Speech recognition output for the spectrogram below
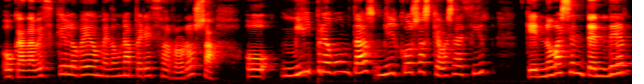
o cada vez que lo veo me da una pereza horrorosa, o mil preguntas, mil cosas que vas a decir que no vas a entender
